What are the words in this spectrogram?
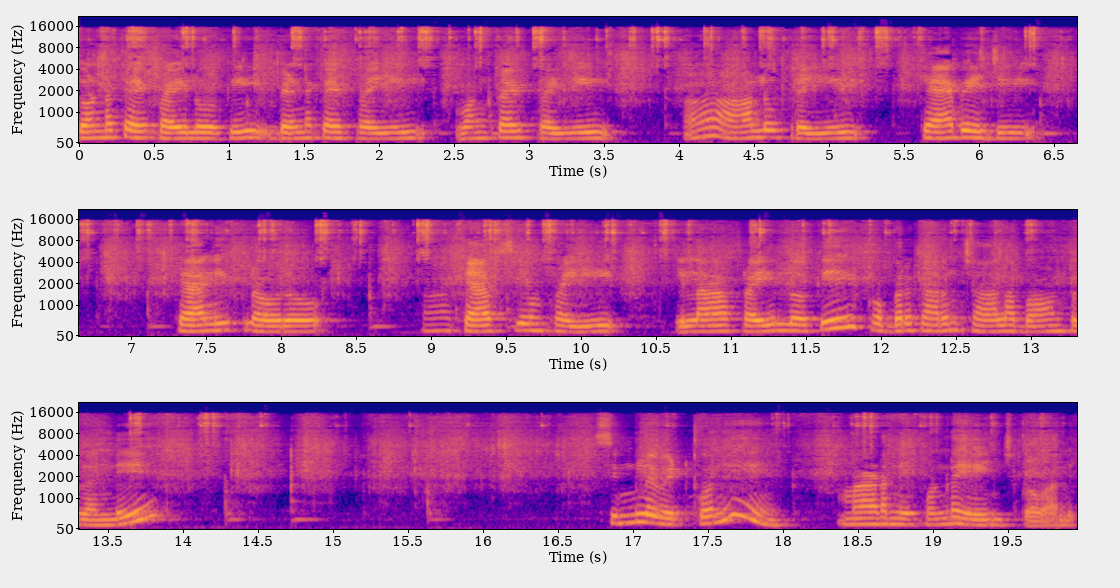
దొండకాయ ఫ్రైలోకి బెండకాయ ఫ్రై వంకాయ ఫ్రై ఆలు fry cabbage cauliflower capsicum fry ఇలా ఫ్రైల్లోకి కొబ్బరి కారం చాలా బాగుంటుందండి. సిమ్లో పెట్టుకొని మాడనీయకుండా వేయించుకోవాలి.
